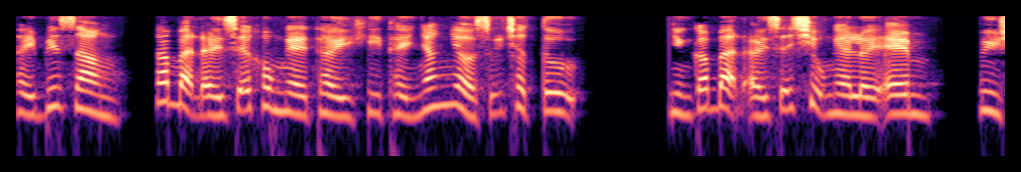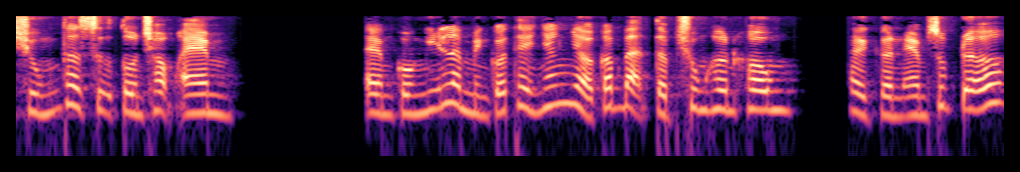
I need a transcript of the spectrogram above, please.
Thầy biết rằng các bạn ấy sẽ không nghe thầy khi thầy nhắc nhở giữ trật tự, nhưng các bạn ấy sẽ chịu nghe lời em vì chúng thật sự tôn trọng em. Em có nghĩ là mình có thể nhắc nhở các bạn tập trung hơn không? Thầy cần em giúp đỡ.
